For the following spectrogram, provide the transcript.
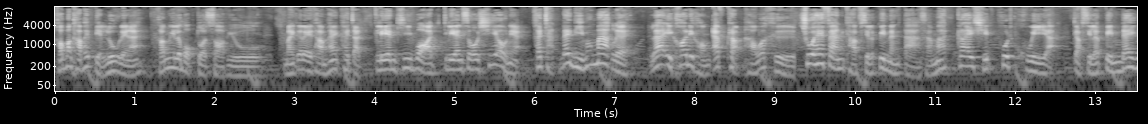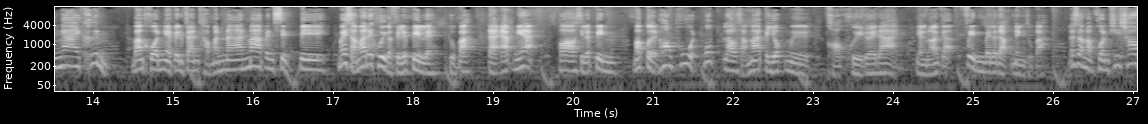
เขาบังคับให้เปลี่ยนรูปเลยนะเขามีระบบตรวจสอบอยู่ มันก็เลยทำให้ขจัดเกรียนคีย์บอร์ดเกรียนโซเชียลเนี่ยขจัดได้ดีมากๆเลย และอีกข้อดีของแอป Clubhouse ก็คือ ช่วยให้แฟนคลับศิลปินต่างๆ สามารถใกล้ชิดพูดคุยกับศิลปินได้ง่ายขึ้นบางคนเนี่ยเป็นแฟนคลับมานานมากเป็น 10 ปี ไม่สามารถได้คุยกับศิลปินเลย ถูกปะแต่แอปเนี้ย พอศิลปินมาเปิดห้องพูดปุ๊บเราสามารถไปยกมือขอคุยด้วยได้ อย่างน้อยก็ฟินไประดับหนึ่งถูกปะและสำหรับคนที่ชอบ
